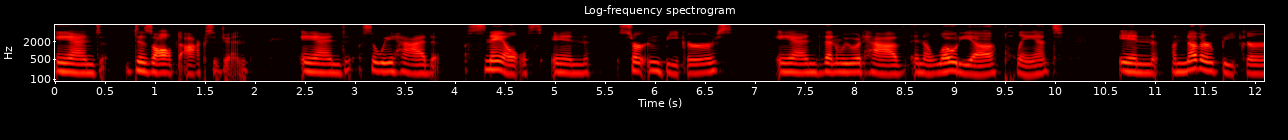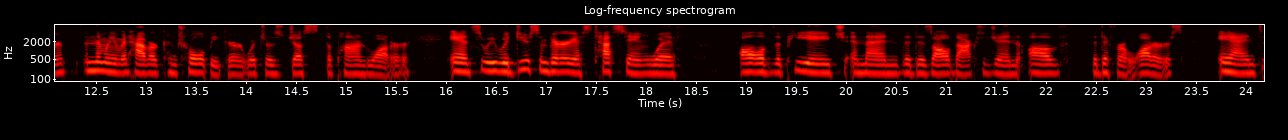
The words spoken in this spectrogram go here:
and dissolved oxygen. And so we had snails in certain beakers, and then we would have an Elodea plant in another beaker, and then we would have our control beaker, which was just the pond water. And so we would do some various testing with all of the pH and then the dissolved oxygen of the different waters. And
